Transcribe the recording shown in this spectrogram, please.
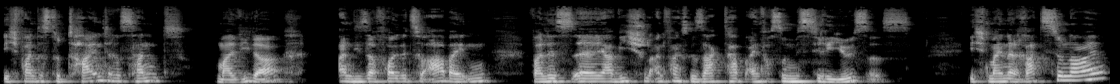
ich fand es total interessant, mal wieder an dieser Folge zu arbeiten, weil es, äh, ja, wie ich schon anfangs gesagt habe, einfach so mysteriös ist. Ich meine, rational,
